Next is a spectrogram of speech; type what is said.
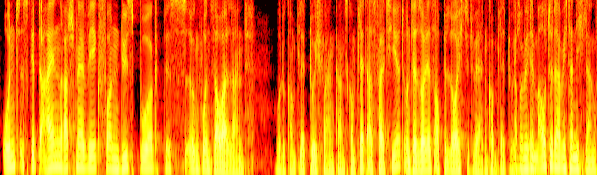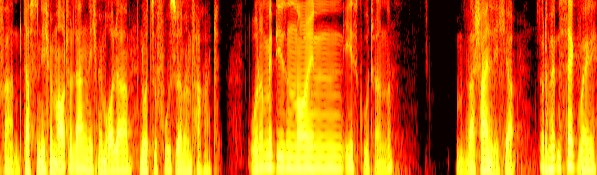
Und es gibt einen Radschnellweg von Duisburg bis irgendwo ins Sauerland, wo du komplett durchfahren kannst. Komplett asphaltiert und der soll jetzt auch beleuchtet werden, komplett durch. Aber mit dem Auto darf ich da nicht langfahren. Darfst du nicht mit dem Auto lang, nicht mit dem Roller, nur zu Fuß oder mit dem Fahrrad. Oder mit diesen neuen E-Scootern, ne? Wahrscheinlich, ja. Oder mit dem Segway.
